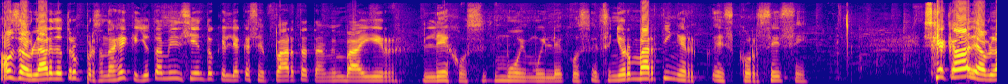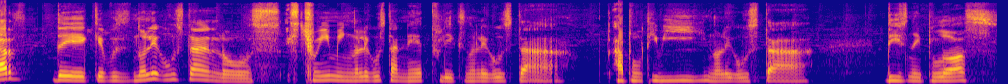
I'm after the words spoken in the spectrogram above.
vamos a hablar de otro personaje que yo también siento que el día que se parta también va a ir lejos, muy, muy lejos. El señor Martin er-, Scorsese. Es que acaba de hablar de que pues, no le gustan los streaming, no le gusta Netflix, no le gusta Apple TV, no le gusta Disney Plus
